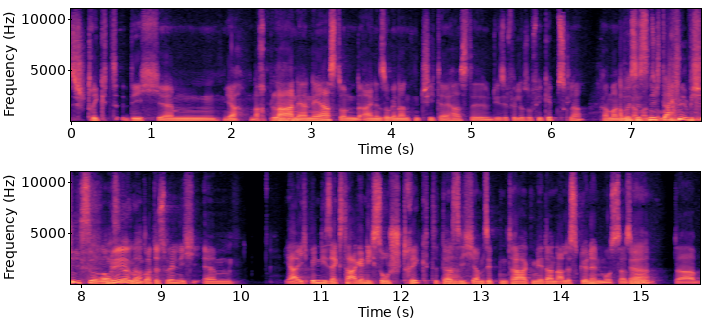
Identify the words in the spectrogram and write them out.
strikt dich ähm, ja, nach Plan Mhm. ernährst und einen sogenannten Cheat Day hast. Äh, diese Philosophie gibt es, klar. Kann man, Aber es kann ist man nicht so deine, wie ich so Nee, raushöre. um ne? Gottes Willen, ich, ähm, ja, ich bin die sechs Tage nicht so strikt, dass Ja. ich am siebten Tag mir dann alles gönnen muss. Also Ja. da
